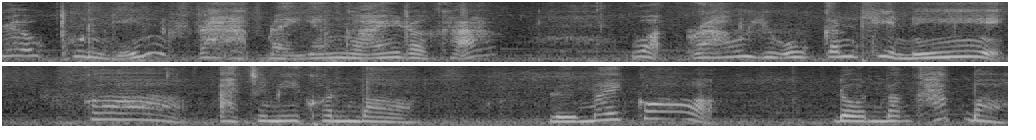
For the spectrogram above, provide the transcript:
แล้วคุณหญิงทราบได้ยังไงเหรอคะ ว่าเราอยู่กันที่นี่ ก็อา จจะมีคนบอก หรือไม่ก็โดนบังคับบอก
